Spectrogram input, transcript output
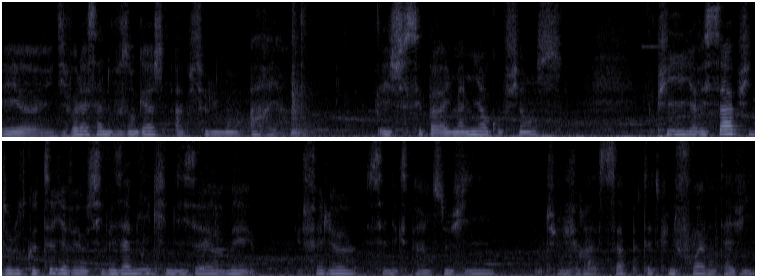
Et il dit voilà, ça ne vous engage absolument à rien. Et je sais pas, il m'a mis en confiance. Puis il y avait ça, puis de l'autre côté, il y avait aussi mes amis qui me disaient mais fais-le, c'est une expérience de vie, tu vivras ça peut-être qu'une fois dans ta vie.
